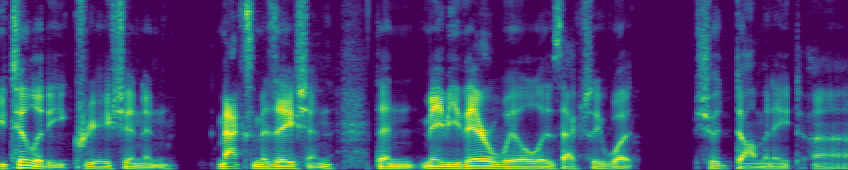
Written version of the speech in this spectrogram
utility creation and maximization, then maybe their will is actually what should dominate uh,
